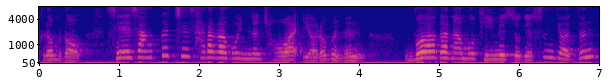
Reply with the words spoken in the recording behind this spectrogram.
그러므로 세상 끝을 살아가고 있는 저와 여러분은 무화과 나무 비밀 속에 숨겨둔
